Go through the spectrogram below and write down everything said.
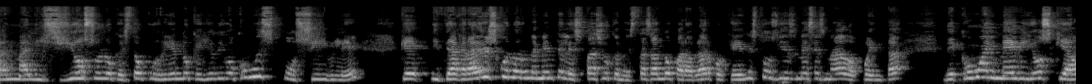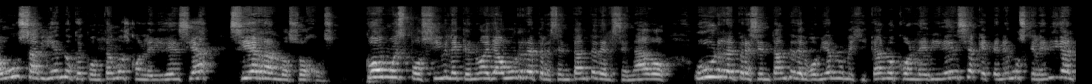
tan malicioso lo que está ocurriendo que yo digo, ¿cómo es posible que, y te agradezco enormemente el espacio que me estás dando para hablar, porque en estos 10 meses me he dado cuenta de cómo hay medios que aún sabiendo que contamos con la evidencia, cierran los ojos. ¿Cómo es posible que no haya un representante del Senado, un representante del gobierno mexicano con la evidencia que tenemos que le digan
